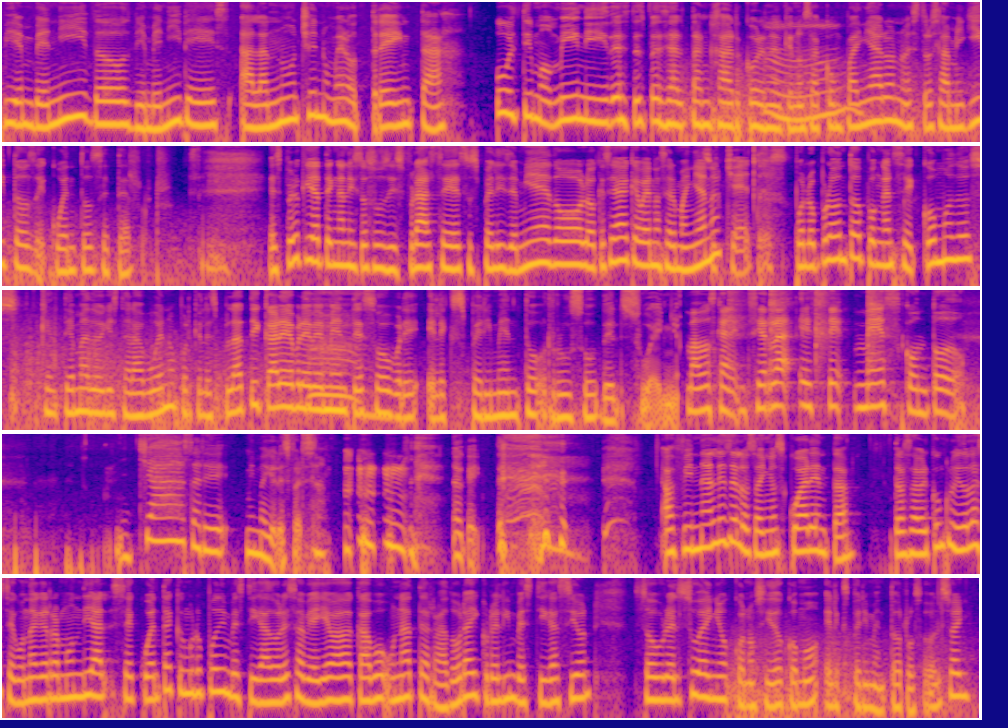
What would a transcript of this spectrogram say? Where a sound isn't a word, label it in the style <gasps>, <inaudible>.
Bienvenidos, bienvenides a la noche número 30, último mini de este especial tan hardcore en el que nos acompañaron nuestros amiguitos de cuentos de terror. Espero que ya tengan listos sus disfraces, sus pelis de miedo, lo que sea que vayan a hacer mañana. Suchetos. Por lo pronto, pónganse cómodos, que el tema de hoy estará bueno porque les platicaré brevemente <gasps> sobre el experimento ruso del sueño. Vamos, Karen, cierra este mes con todo. Ya haré mi mayor esfuerzo. <clears throat> ok. A finales de los años 40, tras haber concluido la Segunda Guerra Mundial, se cuenta que un grupo de investigadores había llevado a cabo una aterradora y cruel investigación sobre el sueño conocido como el experimento ruso del sueño.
